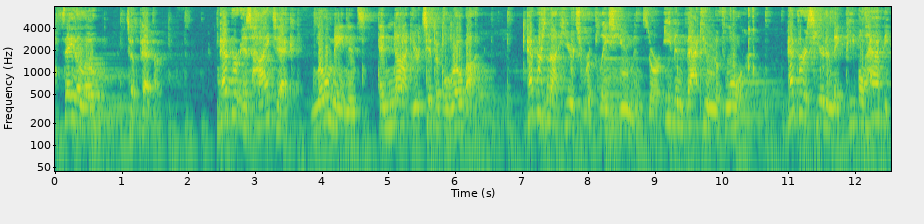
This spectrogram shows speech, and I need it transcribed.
Say hello to Pepper. Pepper is high tech, low maintenance, and not your typical robot. Pepper's not here to replace humans or even vacuum the floor. Pepper is here to make people happy,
